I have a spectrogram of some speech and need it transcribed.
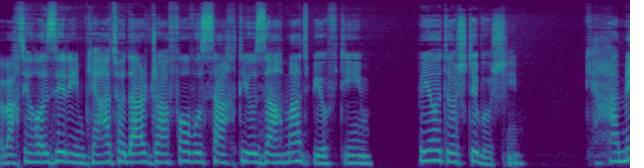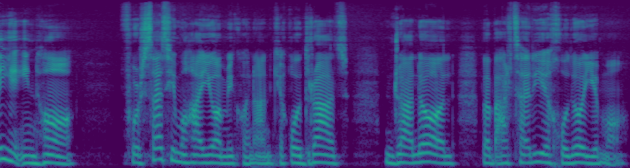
و وقتی حاضریم که حتی در جفا و سختی و زحمت بیفتیم به یاد داشته باشیم که همه اینها فرصتی مهیا می‌کنن که قدرت، جلال و برتری خدای ما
